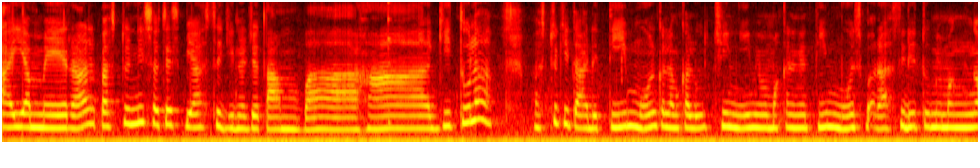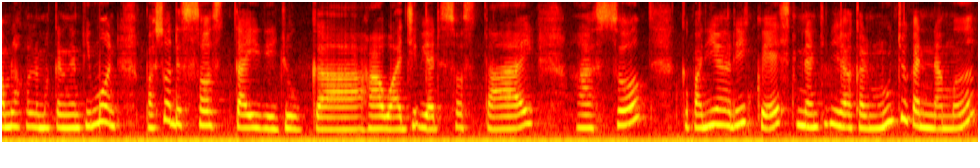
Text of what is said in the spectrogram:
ayam merah lepas tu ni sosis biasa je Najwa tambah. Ha gitulah. Lepas tu kita ada timun. Kalau makan lucing ni memang makan dengan timun sebab rasa dia tu memang ngam lah kalau makan dengan timun. Lepas tu ada sos thai dia juga. Ha wajib dia ada sos thai. Ha so kepada yang request nanti dia akan munculkan nama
